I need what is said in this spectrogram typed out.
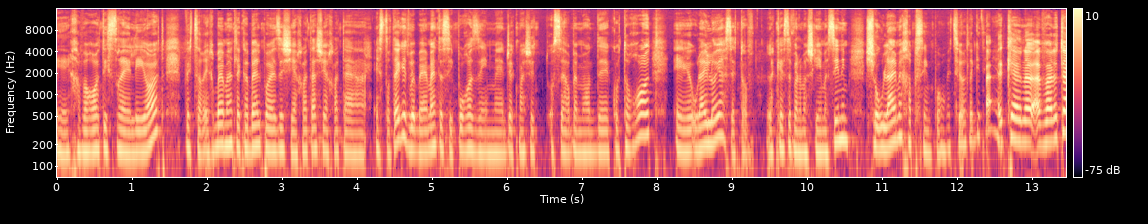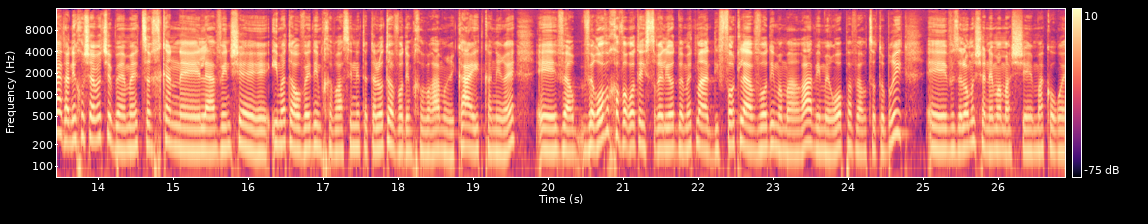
אה, חברות ישראליות, וצריך באמת לקבל פה איזושהי החלטה שהיא החלטה אסטרטגית, ובאמת הסיפור הזה עם אה, ג'ק מה שעושה הרבה מאוד uh, כותרות, uh, אולי לא יעשה טוב לכסף ולמשקיעים הסינים, שאולי מחפשים פה מציאות לגיטימיות. אה, כן, אבל את יודעת, אני חושבת שבאמת צריך כאן להבין שאם אתה עובד עם חברה סינית, אתה לא תעבוד עם חברה אמריקאית כנראה, ורוב החברות הישראליות באמת מעדיפות לעבוד עם המערב, עם אירופה וארצות הברית, וזה לא משנה ממש מה קורה,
